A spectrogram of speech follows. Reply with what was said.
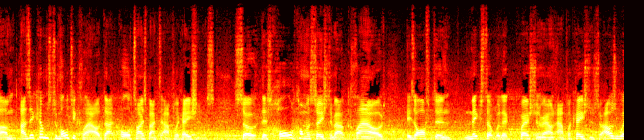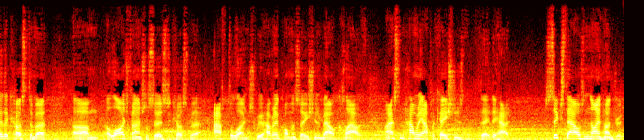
Um, as it comes to multi-cloud, that all ties back to applications. So this whole conversation about cloud is often mixed up with a question around applications. So I was with a customer, um, a large financial services customer, after lunch. We were having a conversation about cloud. I asked them how many applications they, they had. 6,900.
